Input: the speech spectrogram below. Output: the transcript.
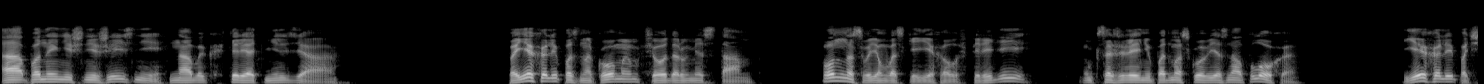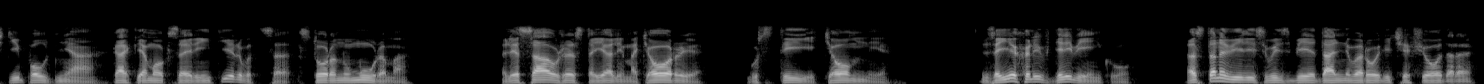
А по нынешней жизни навык терять нельзя. Поехали по знакомым Федору местам. Он на своем воске ехал впереди. К сожалению, Подмосковье знал плохо. Ехали почти полдня. Как я мог сориентироваться в сторону Мурома? Леса уже стояли матерые, густые, темные. Заехали в деревеньку, остановились в избе дальнего родича Федора.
